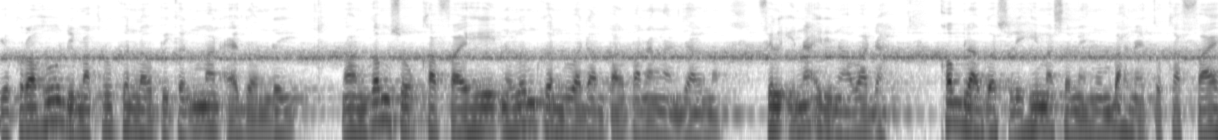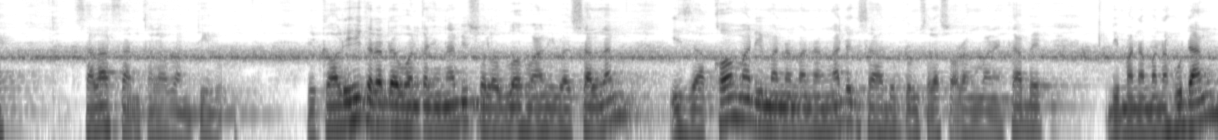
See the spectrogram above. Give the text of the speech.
yukrohu dimakruhkan lau pikeun man edon deui. Naon gomsu kafaihi neulumkeun dua dampal panangan jalma fil ina'i dina wadah. Qabla ghuslihi masameh ngumbahna itu kafai salasan kalawan tilu. Dikalihi kada dawuhan kanjeng Nabi sallallahu alaihi wasallam iza qoma di mana-mana ngadeg sahadukum salah seorang maneh kabeh di mana-mana hudang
